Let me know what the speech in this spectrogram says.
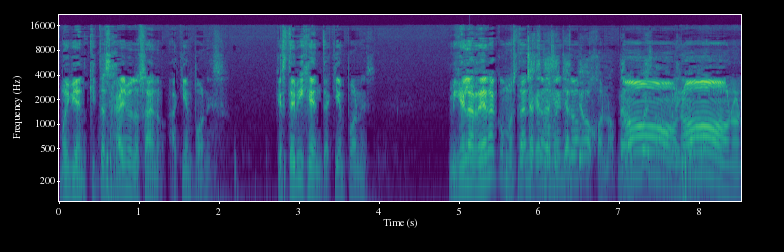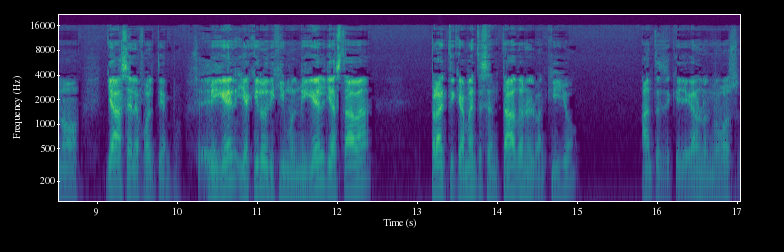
Muy bien, quitas a Jaime Lozano, ¿a quién pones? Que esté vigente, ¿a quién pones? Miguel Herrera, como está Mucha en este que momento. al Piojo, ¿no? Pero, no, pues, no, hombre, no, no, no. Ya se le fue el tiempo. Sí. Miguel, y aquí lo dijimos, Miguel ya estaba prácticamente sentado en el banquillo antes de que llegaran los nuevos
